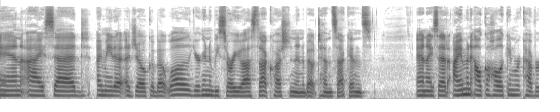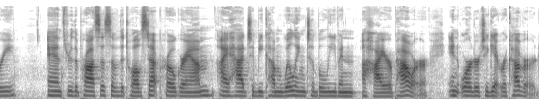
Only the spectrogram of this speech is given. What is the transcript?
And I said, I made a, a joke about, well, you're going to be sorry you asked that question in about 10 seconds. And I said, I am an alcoholic in recovery. And through the process of the 12 step program, I had to become willing to believe in a higher power in order to get recovered.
